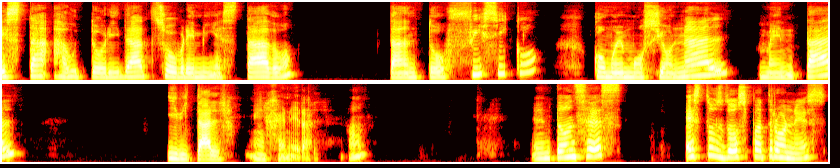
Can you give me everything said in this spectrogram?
esta autoridad sobre mi estado, tanto físico como emocional, mental y vital en general. Entonces, estos dos patrones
